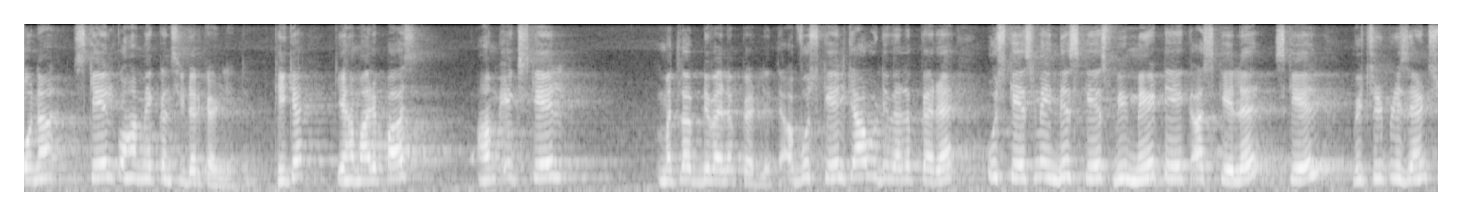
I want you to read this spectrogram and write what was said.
को ना स्केल को हम एक कंसीडर कर लेते हैं, ठीक है? कि हमारे पास हम एक स्केल मतलब डेवलप कर लेते हैं। अब वो स्केल क्या वो डेवलप कर रहा है? उस केस में in this case we may take a scalar scale which represents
